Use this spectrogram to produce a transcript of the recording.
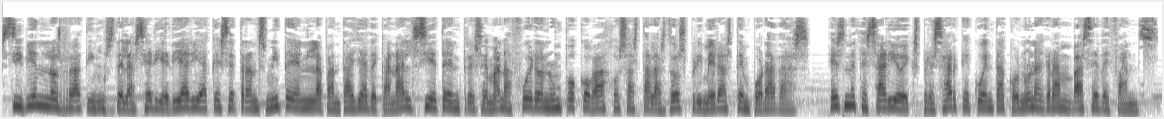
Si bien los ratings de la serie diaria que se transmite en la pantalla de Canal 7 entre semana fueron un poco bajos hasta las dos primeras temporadas, es necesario expresar que cuenta con una gran base de fans.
